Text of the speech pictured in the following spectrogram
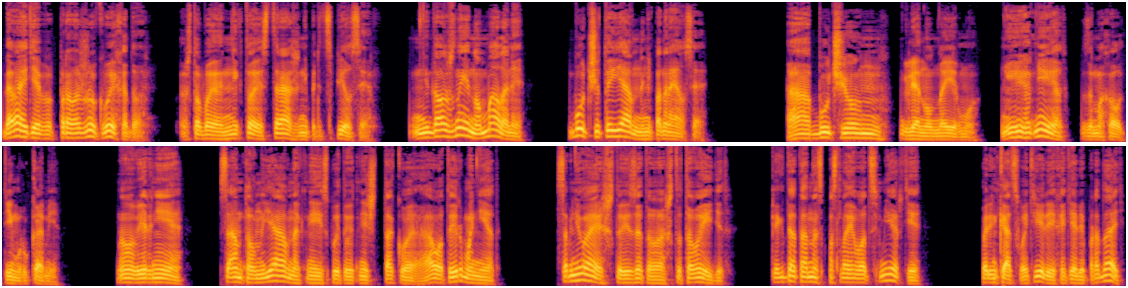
Давайте я провожу к выходу, чтобы никто из стражи не прицепился. Не должны, но мало ли. Бучу ты явно не понравился. А Бучу он глянул на Ирму. Нет, нет, замахал Тим руками. Ну, вернее, сам-то он явно к ней испытывает нечто такое, а вот Ирма нет. Сомневаюсь, что из этого что-то выйдет. Когда-то она спасла его от смерти. Паренька схватили и хотели продать.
